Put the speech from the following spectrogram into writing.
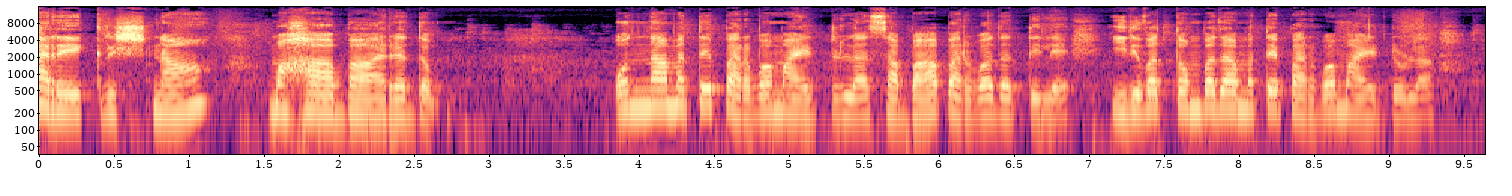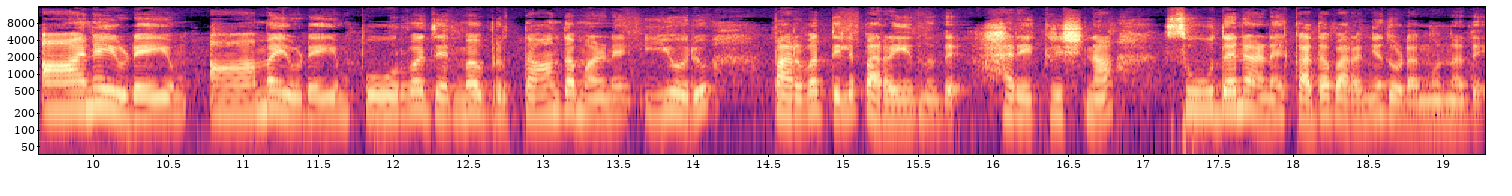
ഹരേ കൃഷ്ണ മഹാഭാരതം. ഒന്നാമത്തെ പർവമായിട്ടുള്ള സഭാപർവതത്തിലെ ഇരുപത്തൊമ്പതാമത്തെ പർവമായിട്ടുള്ള ആനയുടെയും ആമയുടെയും പൂർവജന്മ വൃത്താന്തമാണ് ഈ ഒരു പർവത്തിൽ പറയുന്നത്. ഹരേ കൃഷ്ണ സൂതനാണ് കഥ പറഞ്ഞു തുടങ്ങുന്നത്.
